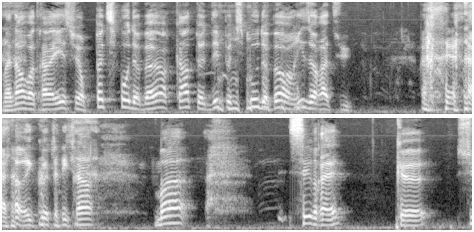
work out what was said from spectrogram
maintenant, on va travailler sur petit pot de beurre. Quand des petits pots de beurre riseras-tu? Alors, écoute, Richard, moi, c'est vrai que c'eût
